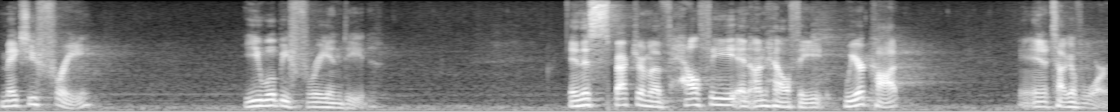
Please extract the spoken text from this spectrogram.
makes you free, you will be free indeed in this spectrum of healthy and unhealthy, we are caught in a tug of war.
